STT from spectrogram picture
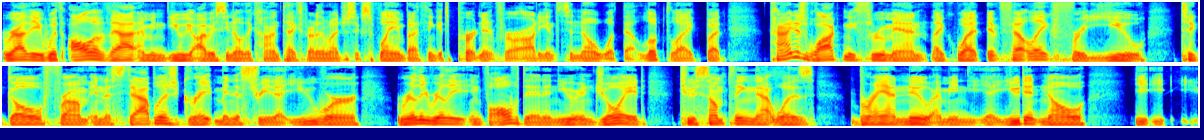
rather, with all of that, I mean, you obviously know the context better than what I just explained, but I think it's pertinent for our audience to know what that looked like. But kind of just walk me through, man, like what it felt like for you to go from an established great ministry that you were really, really involved in and you enjoyed to something that was brand new. I mean, yeah, you didn't know. You, you,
